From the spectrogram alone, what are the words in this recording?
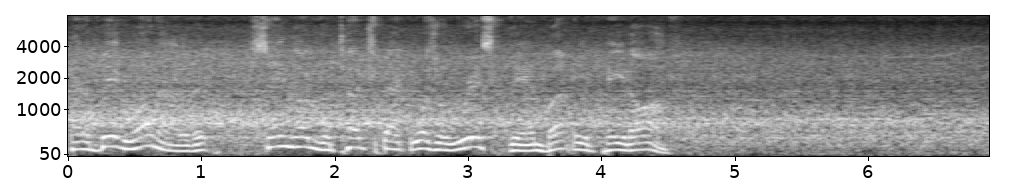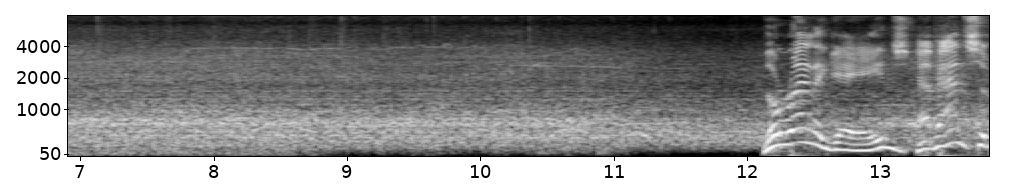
had a big run out of it. Saying no to the touchback was a risk, Dan, but it paid off. The Renegades have had some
